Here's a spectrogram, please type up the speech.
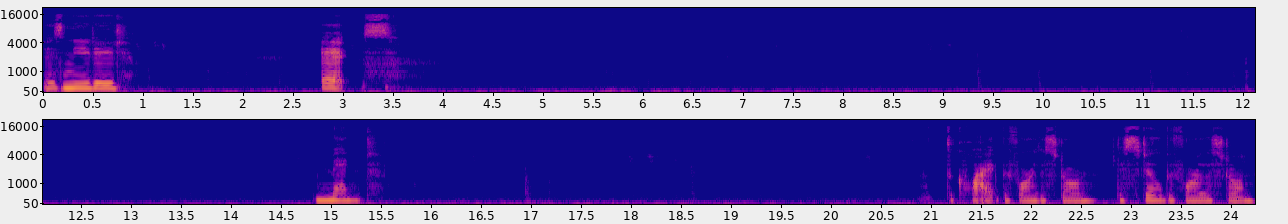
It's needed. It's meant. The quiet before the storm, the still before the storm,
